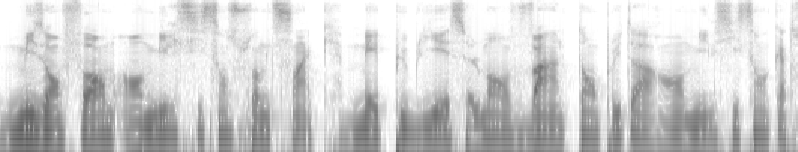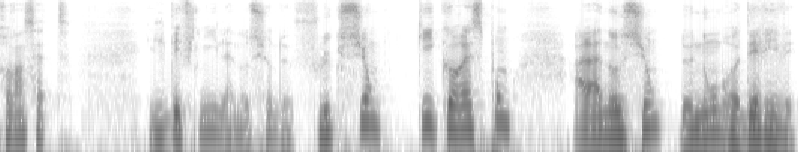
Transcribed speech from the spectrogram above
mise en forme en 1665, mais publiée seulement 20 ans plus tard, en 1687 il définit la notion de fluxion qui correspond à la notion de nombre dérivé.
